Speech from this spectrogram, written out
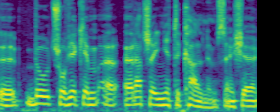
y, był człowiekiem e, raczej nietykalnym, w sensie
